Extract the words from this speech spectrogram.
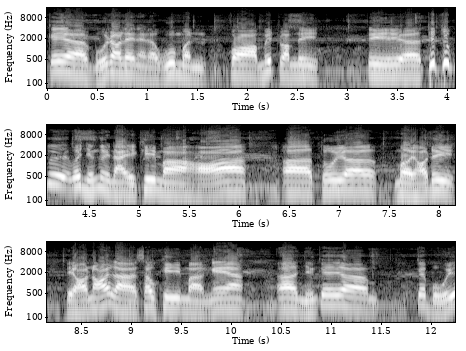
cái buổi rally này là Women for Mitt Romney. Thì tiếp xúc với những người này khi mà họ à, tôi à, mời họ đi thì họ nói là sau khi mà nghe à, những cái à, cái buổi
